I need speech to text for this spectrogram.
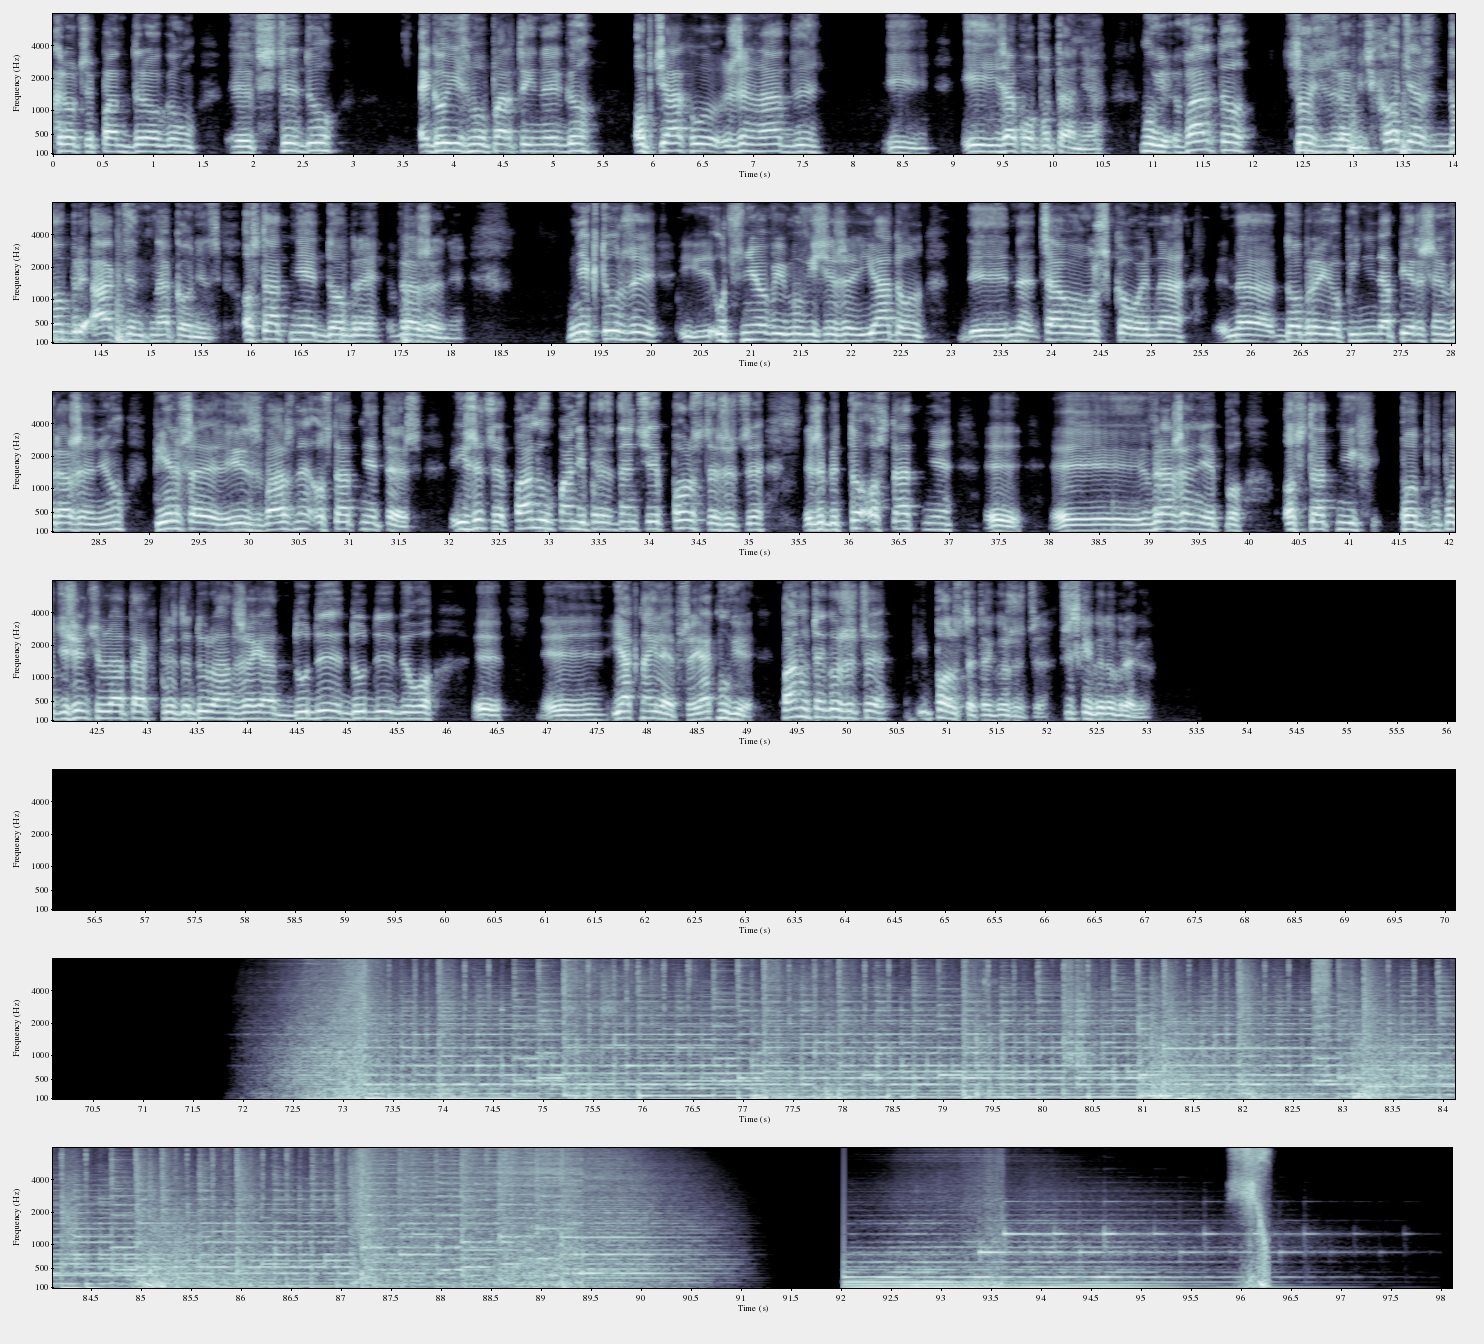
kroczy pan drogą y, wstydu, egoizmu partyjnego, obciachu, żenady i, i zakłopotania. Mówię, warto coś zrobić, chociaż dobry akcent na koniec. Ostatnie dobre wrażenie. Niektórzy uczniowie mówi się, że jadą y, całą szkołę na, na dobrej opinii, na pierwszym wrażeniu. Pierwsze jest ważne, ostatnie też. I życzę panu, panie prezydencie, Polsce życzę, żeby to ostatnie y, y, wrażenie po ostatnich, po, po, po 10 latach prezydentury Andrzeja Dudy, Dudy było y, y, jak najlepsze. Jak mówię, panu tego życzę i Polsce tego życzę. Wszystkiego dobrego.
